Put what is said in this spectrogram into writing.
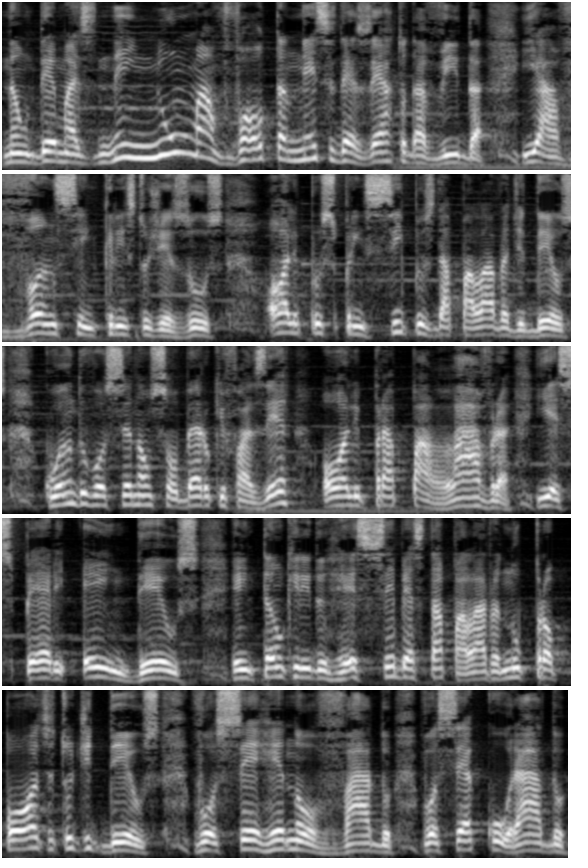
não dê mais nenhuma volta nesse deserto da vida e avance em Cristo Jesus. Olhe para os princípios da palavra de Deus. Quando você não souber o que fazer, olhe para a palavra e espere em Deus. Então, querido, receba esta palavra no propósito de Deus. Você é renovado, você é curado,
